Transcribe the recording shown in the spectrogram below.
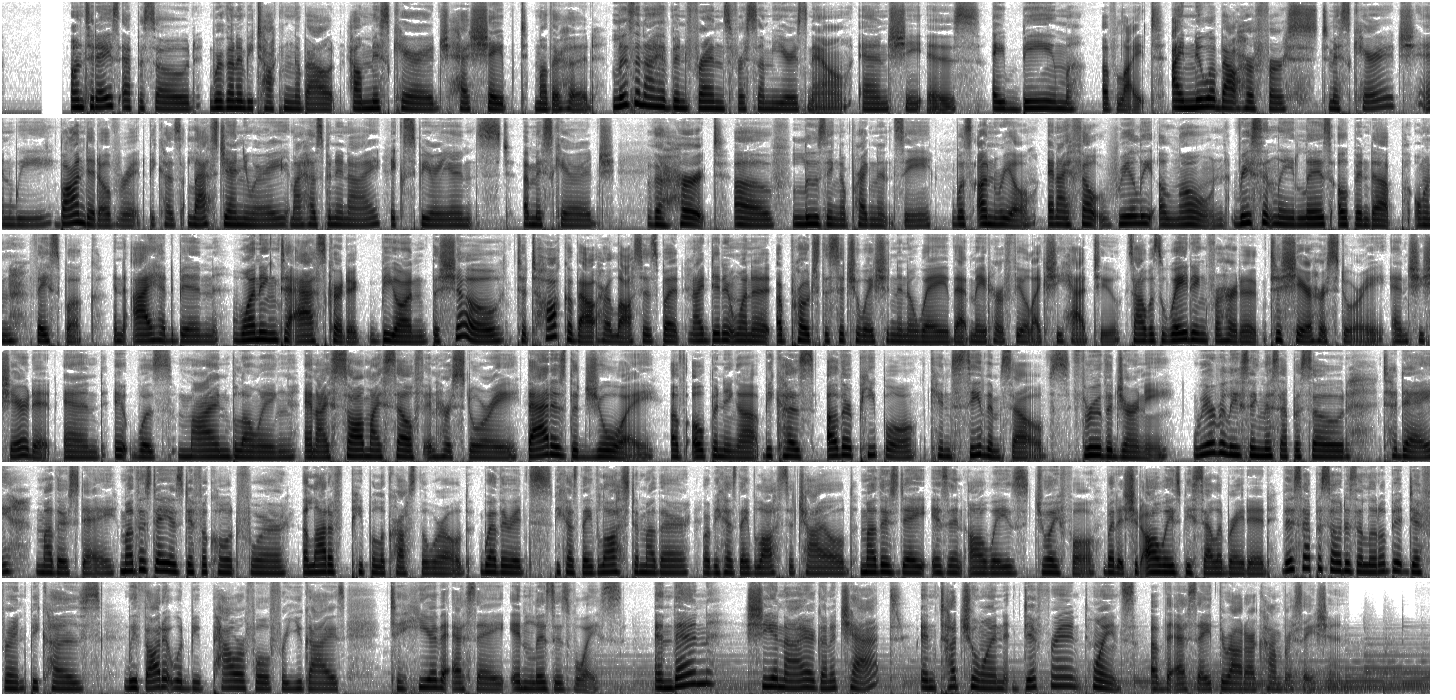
On today's episode, we're going to be talking about how miscarriage has shaped motherhood. Liz and I have been friends for some years now, and she is a beam of light. I knew about her first miscarriage and we bonded over it because last January, my husband and I experienced a miscarriage. The hurt of losing a pregnancy was unreal, and I felt really alone. Recently, Liz opened up on Facebook and I had been wanting to ask her to be on the show to talk about her losses, but I didn't want to approach the situation in a way that made her feel like she had to. So I was waiting for her to, to share her story, and she shared it, and it was mind blowing. And I saw myself in her story. That is the joy of opening up because other people can see themselves through the journey. We are releasing this episode today, Mother's Day. Mother's Day is difficult for a lot of people across the world, whether it's because they've lost a mother or because they've lost a child. Mother's Day isn't always joyful, but it should always be celebrated. This episode is a little bit different because we thought it would be powerful for you guys to hear the essay in Liz's voice. And then she and I are going to chat and touch on different points of the essay throughout our conversation.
